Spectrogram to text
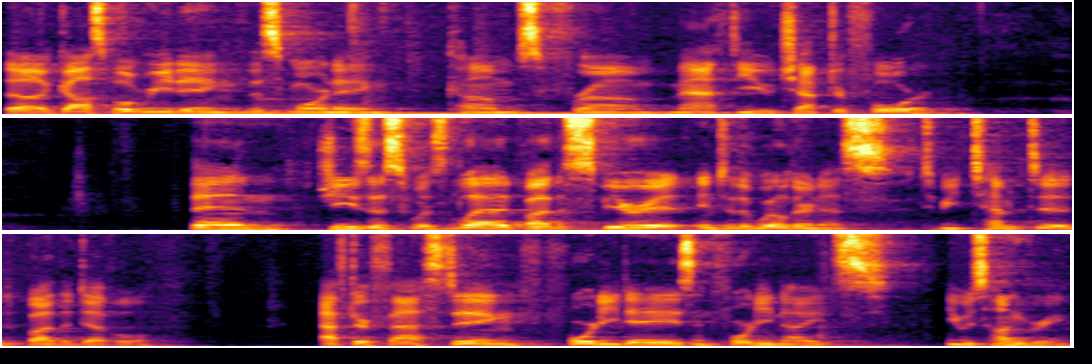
The gospel reading this morning comes from Matthew chapter 4. Then Jesus was led by the Spirit into the wilderness to be tempted by the devil. After fasting 40 days and 40 nights, he was hungry.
